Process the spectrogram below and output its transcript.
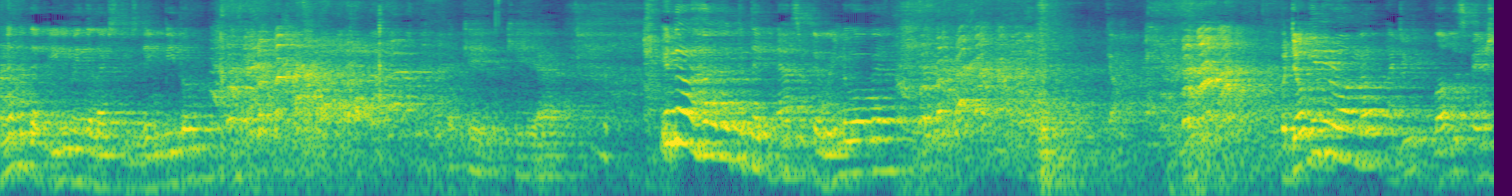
Remember that video made the likes to sting people? Okay, okay, you know how I like to take naps with the window open? Go. But don't get me wrong though, I do love the Spanish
